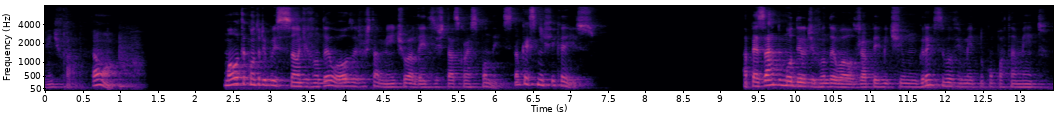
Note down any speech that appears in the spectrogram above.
a gente fala. Então, ó, uma outra contribuição de Van der Waals é justamente a lei dos estados correspondentes. Então, o que, é que significa isso? Apesar do modelo de Van der Waals já permitir um grande desenvolvimento no comportamento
